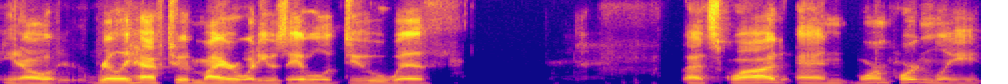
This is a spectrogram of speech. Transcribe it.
You know, really have to admire what he was able to do with that squad. And more importantly,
